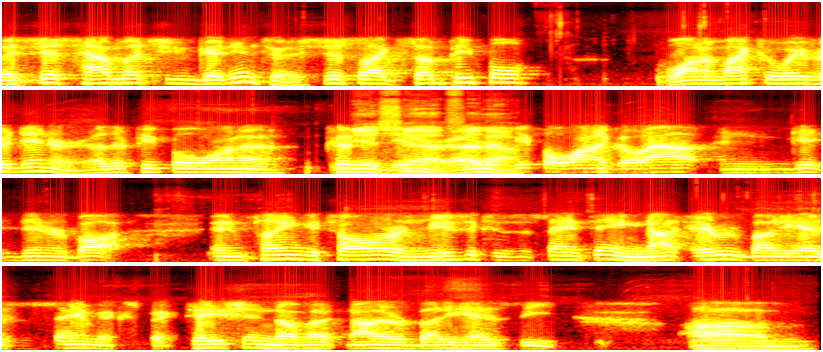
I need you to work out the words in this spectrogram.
it's just how much you get into it. It's just like some people want to microwave a dinner. Other people want to cook Be a dinner. chef, Other yeah. people want to go out and get dinner bought. And playing guitar and music is the same thing. Not everybody has the same expectation. Not, not everybody has the um,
